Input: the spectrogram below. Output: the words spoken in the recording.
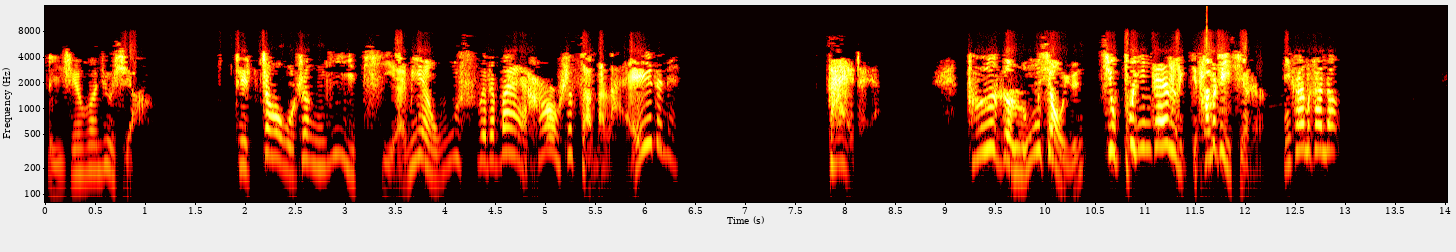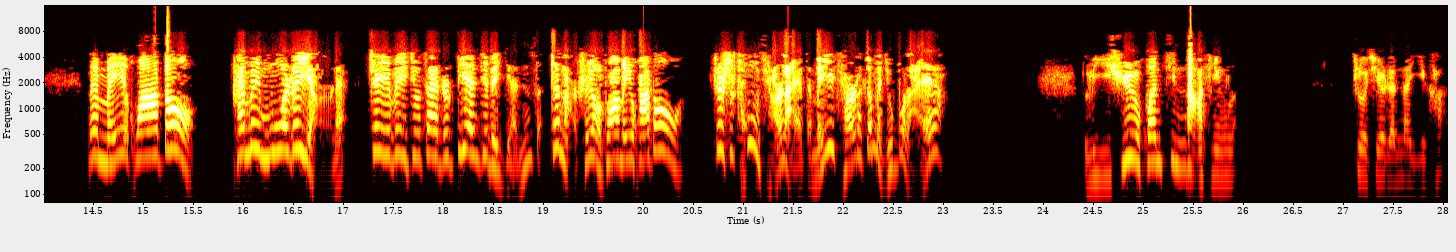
李寻欢就想，这赵正义铁面无私的外号是怎么来的呢？带着呀，哥哥龙啸云就不应该理他们这些人。你看没看着？那梅花道还没摸着影呢，这位就在这惦记着银子。这哪是要抓梅花道啊？这是冲钱来的，没钱他根本就不来呀。李寻欢进大厅了，这些人呢一看，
